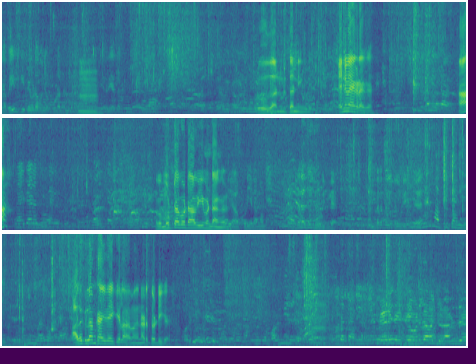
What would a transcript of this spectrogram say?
ஆனால் வெயில் கீட்டை விட கொஞ்சம் கூட சரியா தான் தண்ணி குடி. என்னமே கிடக்கு? ஆ? அப்போ முட்டை போட்டு அவிய மாட்டாங்க. அப்படியெல்லாம் அதுக்கெல்லாம் கை வைக்கலாம் நடுத்தொட்டிக்கு. மேலுக்கு வடிதான் வைக்கலாம் இங்கே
